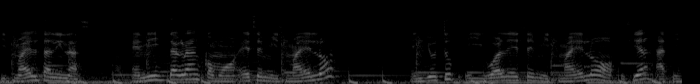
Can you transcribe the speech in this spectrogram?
Ismael Salinas. En Instagram como ese Mismaelo. En YouTube igual ese Mismaelo oficial. Así.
